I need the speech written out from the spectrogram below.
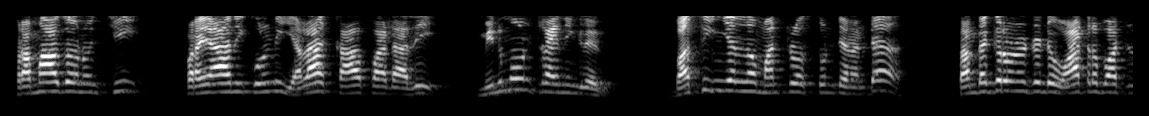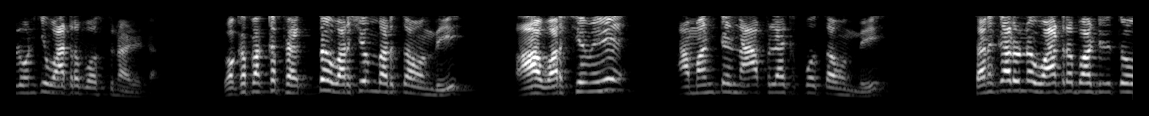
ప్రమాదం నుంచి ప్రయాణికుల్ని ఎలా కాపాడాలి? మినిమం ట్రైనింగ్ లేదు. బస్ ఇంజన్లో మంటలు వస్తుంటేనంటే తన దగ్గర ఉన్నటువంటి వాటర్ బాటిల్ నుంచి వాటర్ పోస్తున్నాడట. ఒక పక్క పెద్ద వర్షం పడుతూ ఉంది. ఆ వర్షమే ఆ మంటను ఆపలేకపోతూ ఉంది. తన కాడ ఉన్న వాటర్ బాటిల్తో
